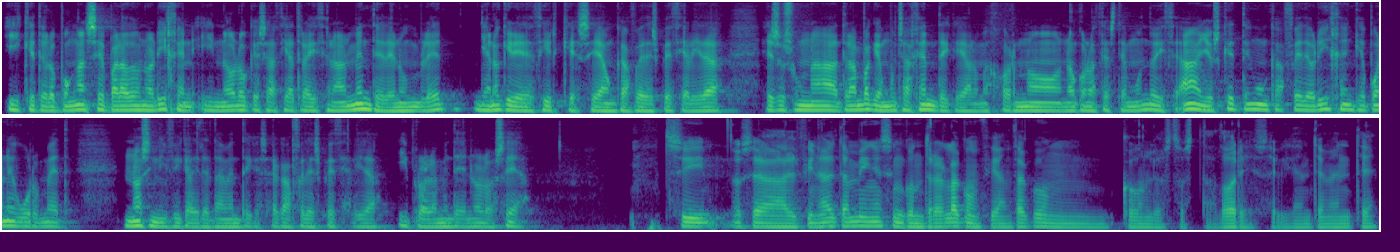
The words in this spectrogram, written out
y que te lo pongan separado en origen y no lo que se hacía tradicionalmente de un ya no quiere decir que sea un café de especialidad. Eso es una trampa que mucha gente que a lo mejor no, no conoce este mundo dice, ah, yo es que tengo un café de origen que pone gourmet. No significa directamente que sea café de especialidad y probablemente no lo sea. Sí, o sea, al final también es encontrar la confianza con, con los tostadores, evidentemente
